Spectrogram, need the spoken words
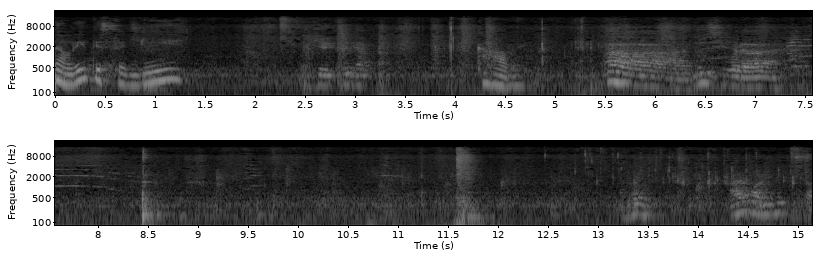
налити собі кави. Ah, nous y voilà. Allons, on limite ça.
